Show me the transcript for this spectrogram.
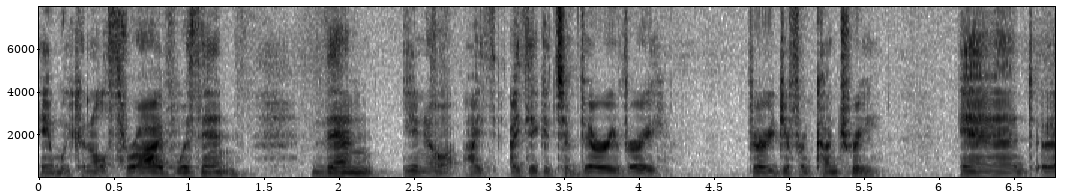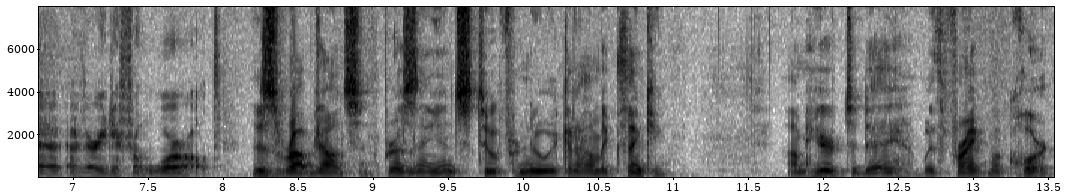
and we can all thrive within, then, you know, I, I think it's a very, very, very different country and a, a very different world. This is Rob Johnson, President of the Institute for New Economic Thinking. I'm here today with Frank McCourt.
